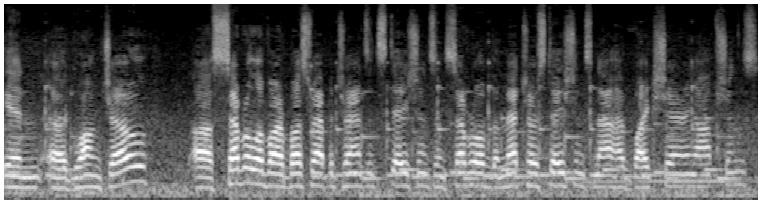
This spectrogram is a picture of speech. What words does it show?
in uh, Guangzhou. Uh, several of our bus rapid transit stations and several of the metro stations now have bike sharing options.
